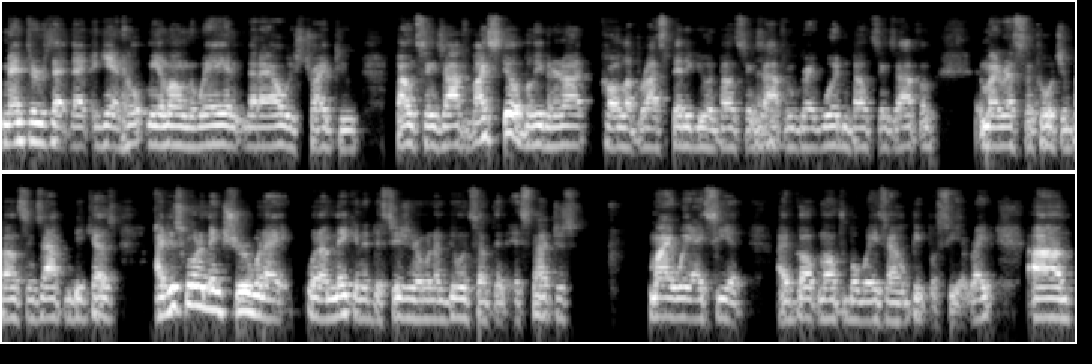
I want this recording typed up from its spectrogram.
mentors that that again helped me along the way, and that I always tried to bounce things off of. I still, believe it or not, call up Ross Pettigrew and bounce things yeah. off him, Greg Wood and bounce things off him, and my wrestling coach and bounce things off him because I just want to make sure when I when I'm making a decision or when I'm doing something, it's not just my way I see it. I've got multiple ways I hope people see it, right? Um,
